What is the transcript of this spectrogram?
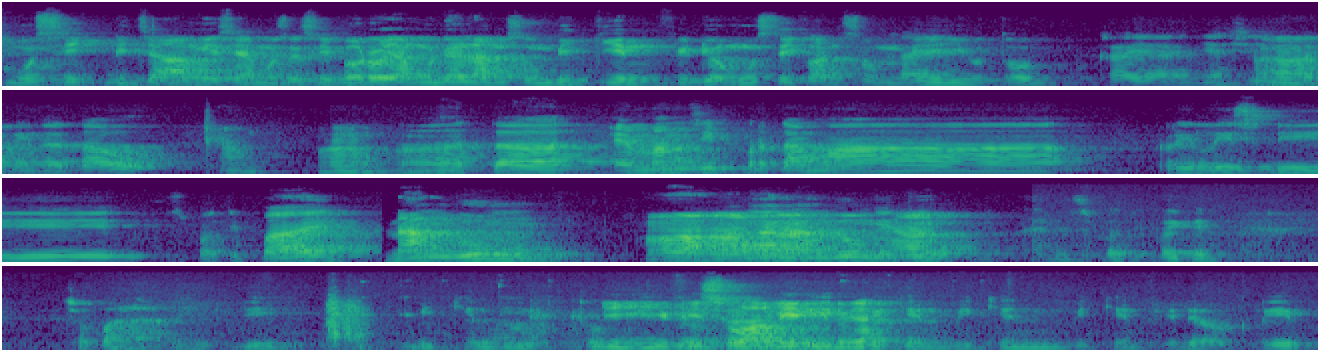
musik di Ciamis ya musisi baru yang udah langsung bikin video musik langsung di Kayak- YouTube. Kayaknya sih, Ah. tapi nggak tahu. Ah, Eh, te- emang sih pertama rilis di Spotify nanggung ah, ah, Nah, nanggung gitu Ah. ada Spotify kan cobalah nih dibikin di YouTube Divisualin kan, gitu ya. bikin bikin bikin video klip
